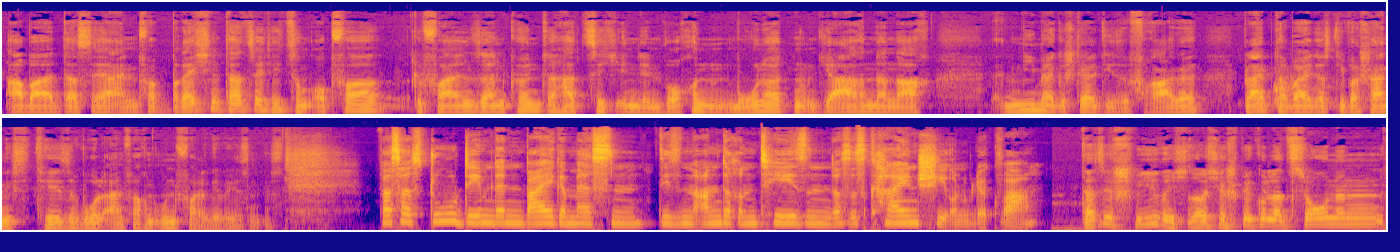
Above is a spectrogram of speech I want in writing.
Aber dass er einem Verbrechen tatsächlich zum Opfer gefallen sein könnte, hat sich in den Wochen, Monaten und Jahren danach nie mehr gestellt, diese Frage bleibt dabei, dass die wahrscheinlichste These wohl einfach ein Unfall gewesen ist. Was hast du dem denn beigemessen, diesen anderen Thesen, dass es kein Skiunglück war? Das ist schwierig. Solche Spekulationen,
